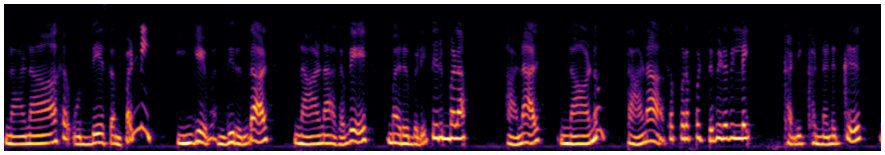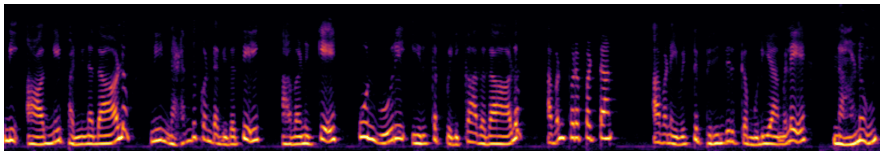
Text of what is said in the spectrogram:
நானாக உத்தேசம் பண்ணி இங்கே வந்திருந்தால் நானாகவே மறுபடி திரும்பலாம். ஆனால் நானும் தானாக புறப்பட்டு விடவில்லை. கனிக்கண்ணனுக்கு நீ ஆக்ஞை பண்ணினதாலும் நீ நடந்து கொண்ட விதத்தில் அவனுக்கே உன் ஊரில் இருக்க பிடிக்காததாலும் அவன் புறப்பட்டான். அவனை விட்டு பிரிந்திருக்க முடியாமலே நானும்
